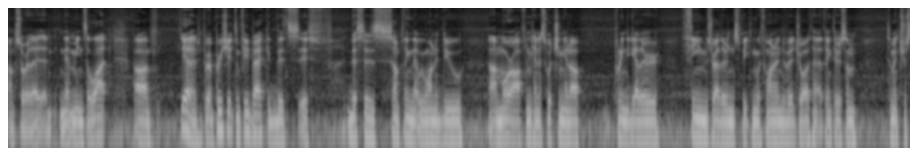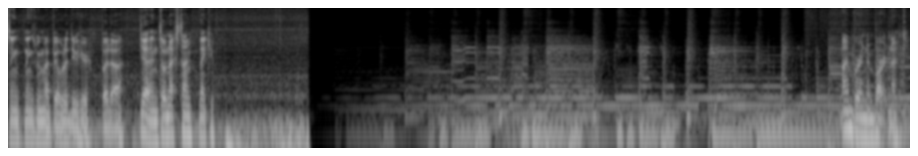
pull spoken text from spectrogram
I'm sorry, that, that means a lot. Uh, yeah, appreciate some feedback. This, if this is something that we want to do uh, more often, kind of switching it up, putting together themes rather than speaking with one individual, I, th- I think there's some, some interesting things we might be able to do here. But uh, yeah, until next time, thank you. I'm Brandon Bartnick,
